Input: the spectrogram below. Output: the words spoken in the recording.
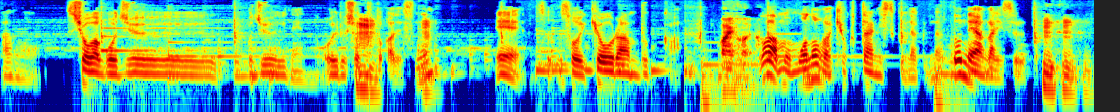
あの、昭和50、50年のオイルショックとかですね。うんええそそういう狂乱物価うん。はもう物が極端に少なくなると値上がりすると。うん、うん、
